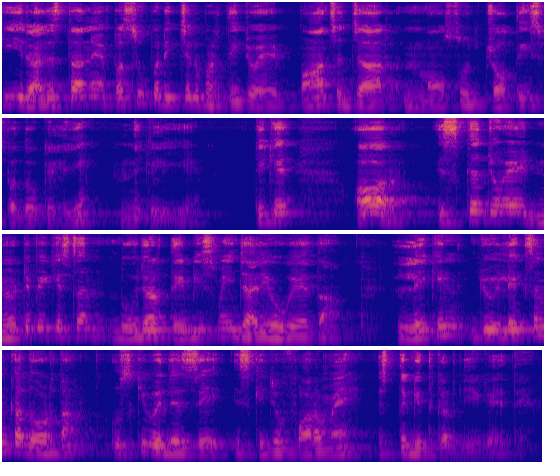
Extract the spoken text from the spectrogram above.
कि राजस्थान में पशु परीक्षण भर्ती जो है, पाँच हज़ार नौ सौ चौंतीस पदों के लिए निकली है। ठीक है? और इसका जो है नोटिफिकेशन 2023 में ही जारी हो गया था, लेकिन जो इलेक्शन का दौर था, उसकी वजह से इसके जो फॉर्म है, स्थगित कर दिए गए थे।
